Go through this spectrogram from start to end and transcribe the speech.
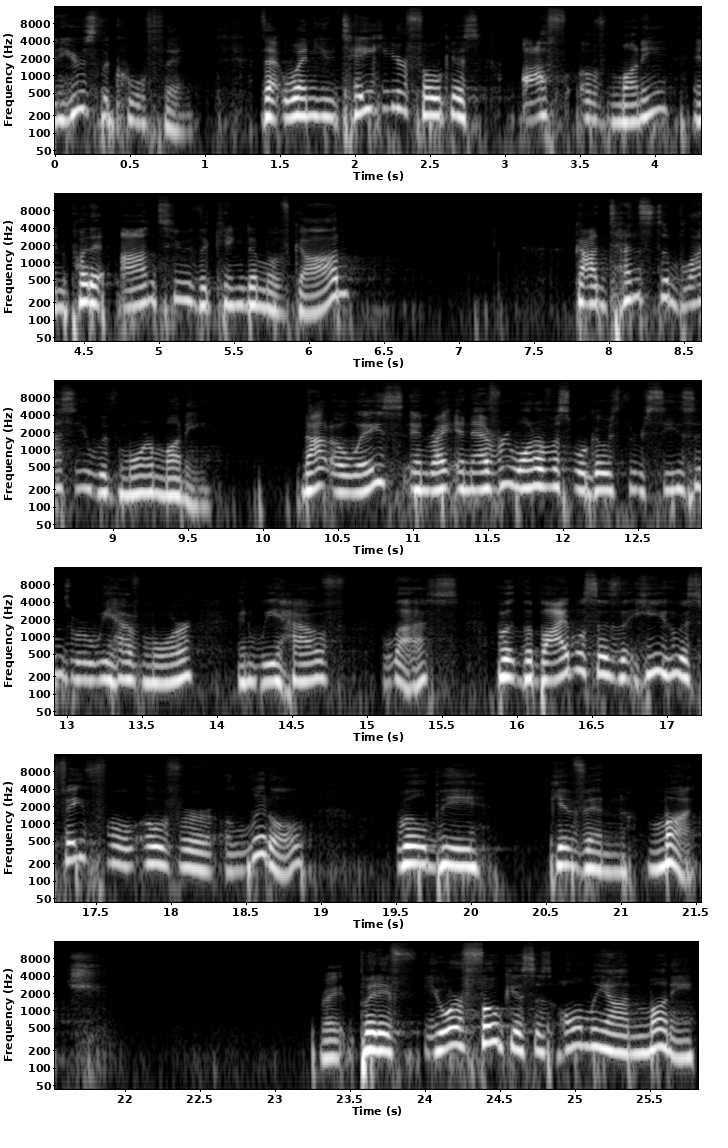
And here's the cool thing that when you take your focus off of money and put it onto the kingdom of God, God tends to bless you with more money. Not always, and right, and every one of us will go through seasons where we have more and we have less. But the Bible says that he who is faithful over a little will be given much. Right? But if your focus is only on money,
